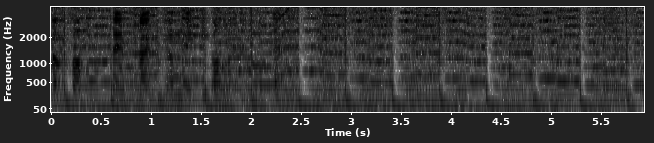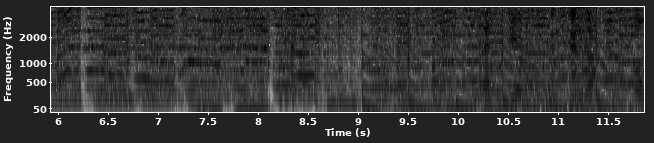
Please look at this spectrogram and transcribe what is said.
But of the same time, you are making always more damage. Let's see if we can handle this pull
